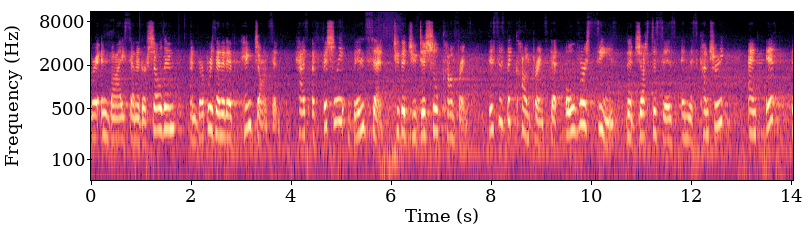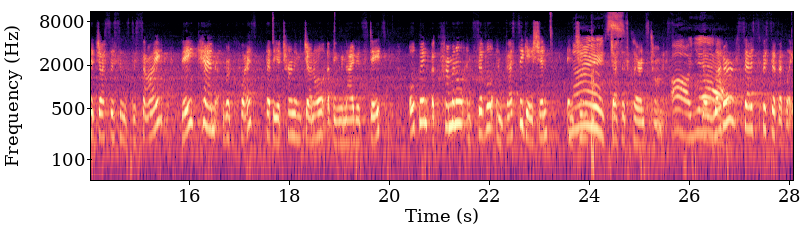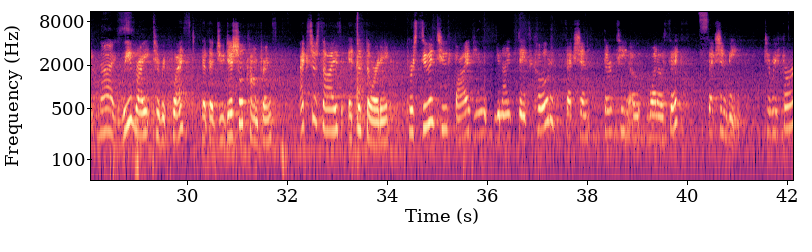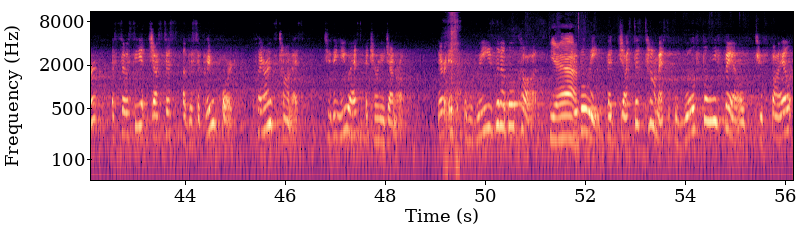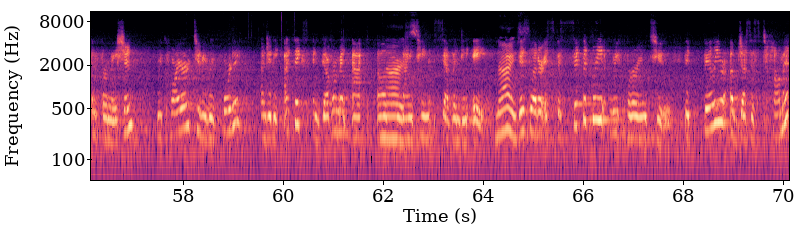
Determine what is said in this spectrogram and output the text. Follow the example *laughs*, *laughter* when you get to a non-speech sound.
written by Senator Sheldon and Representative Hank Johnson has officially been sent to the Judicial Conference. This is the conference that oversees the justices in this country, and if the justices decide, they can request that the Attorney General of the United States open a criminal and civil investigation into Nice. Justice Clarence Thomas. Oh, yeah. The letter says specifically Nice. we write to request that the Judicial Conference exercise its authority pursuant to 5 U- United States Code, Section 13106, Section B, to refer Associate Justice of the Supreme Court, Clarence Thomas, to the U.S. Attorney General. There is reasonable cause Yeah. to believe that Justice Thomas willfully failed to file information required to be reported under the Ethics in Government Act of Nice. 1978. Nice. This letter is specifically referring to the failure of Justice Thomas,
